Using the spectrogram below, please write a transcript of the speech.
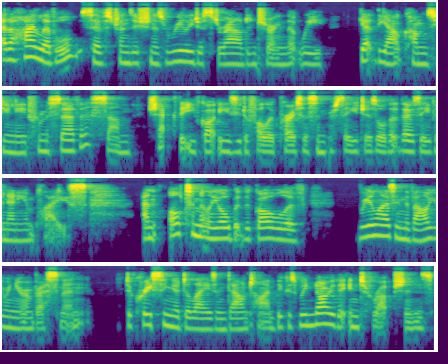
at a high level, service transition is really just around ensuring that we get the outcomes you need from a service, um, check that you've got easy to follow process and procedures or that there's even any in place. And ultimately, all but the goal of realizing the value in your investment, decreasing your delays and downtime, because we know that interruptions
